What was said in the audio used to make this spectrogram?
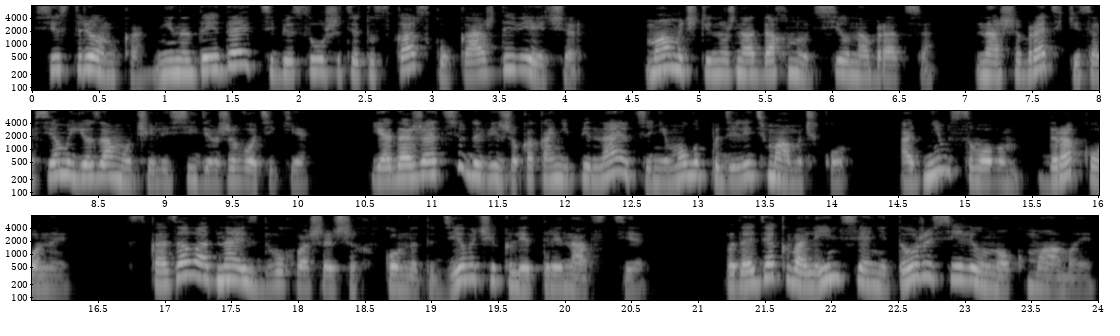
«Сестренка, не надоедает тебе слушать эту сказку каждый вечер? Мамочке нужно отдохнуть, сил набраться. Наши братики совсем ее замучили, сидя в животике. Я даже отсюда вижу, как они пинаются и не могут поделить мамочку. Одним словом, драконы сказала одна из двух вошедших в комнату девочек лет тринадцати. Подойдя к Валенсии, они тоже сели у ног мамы.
